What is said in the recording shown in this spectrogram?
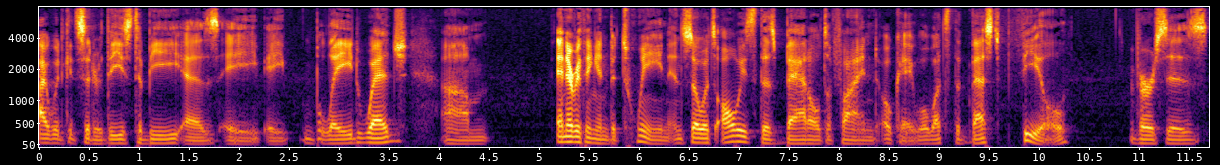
I would consider these to be as a, a blade wedge. Um, and everything in between. And so it's always this battle to find okay, well, what's the best feel versus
